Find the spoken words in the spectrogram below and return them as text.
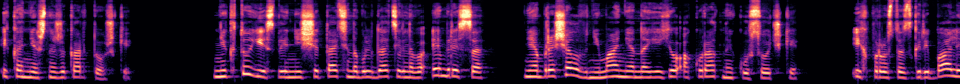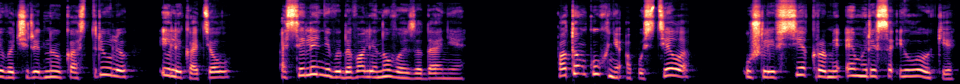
и, конечно же, картошки. Никто, если не считать наблюдательного Эмриса, не обращал внимания на ее аккуратные кусочки – их просто сгребали в очередную кастрюлю или котел, а селене выдавали новое задание. Потом кухня опустела, ушли все, кроме Эмриса и Локи.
